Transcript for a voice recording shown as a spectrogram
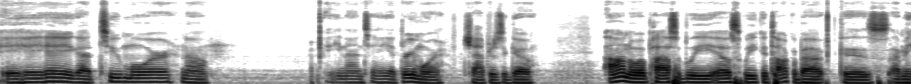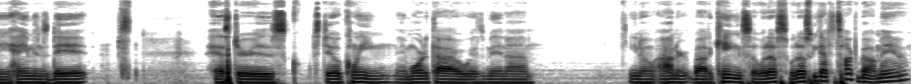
Hey, hey, hey, got two more, no, eight, nine, ten, yeah, three more chapters to go. I don't know what possibly else we could talk about because, I mean, Haman's dead. Esther is still queen, and Mordecai has been, um, you know, honored by the king. So what else? What else we got to talk about, man?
